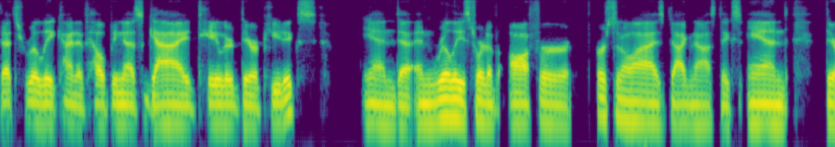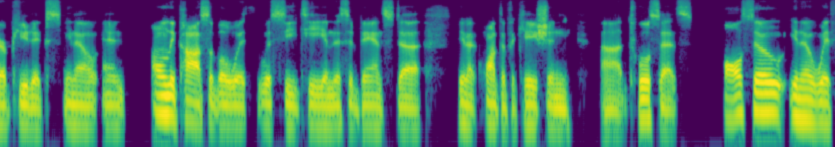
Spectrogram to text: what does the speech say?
that's really kind of helping us guide tailored therapeutics and uh, and really sort of offer personalized diagnostics and therapeutics you know and only possible with with ct and this advanced uh, you know quantification uh, tool sets also, you know, with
